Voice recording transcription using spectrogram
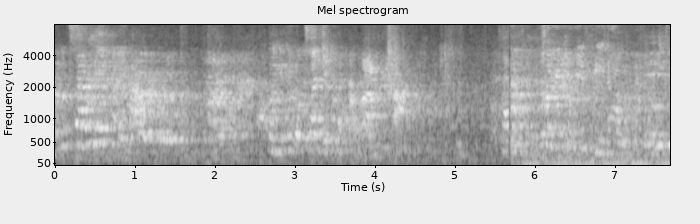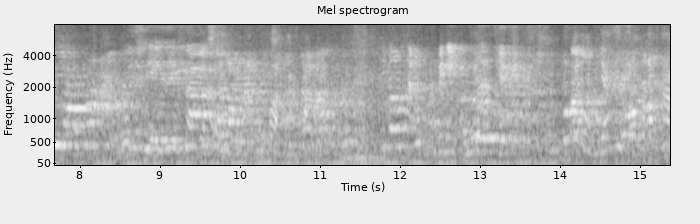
รุ่นแซดเอ็กค่ะตัวนี้เป็นรุ่นแซดเอ็กของประมาณค่ะ ช่วงนี้เขามีฟรีดาวน์ไหม นี่ที่เราค่ะ โอเคเลยค่ะ เดี๋ยวเชิญลองนั่งดูก่อนนะคะ พี่น้องหันไปอีกเอาลูกเช็ค ข ออนุญาตถือเอานะคะ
